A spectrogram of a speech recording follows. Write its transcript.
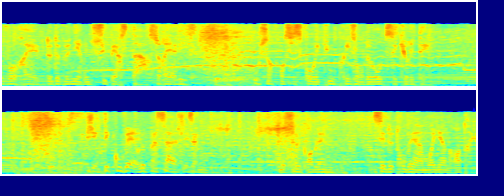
Où vos rêves de devenir une superstar se réalisent. Où San Francisco est une prison de haute sécurité. J'ai découvert le passage, les amis. Le seul problème, c'est de trouver un moyen de rentrer.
